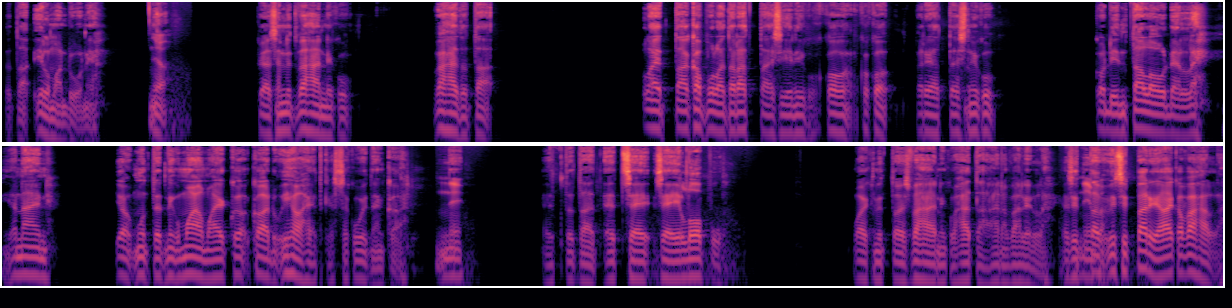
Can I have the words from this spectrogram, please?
tota, ilman duunia. Joo. Kyllä se nyt vähän, niin kuin, vähän tota, laittaa kapuloita rattaisiin niin koko, koko periaatteessa niin kuin kodin taloudelle ja näin. Joo, mutta et, niinku maailma ei kaadu ihan hetkessä kuitenkaan. Niin. Et, tota, et, et se, se ei lopu, vaikka nyt olisi vähän niinku hätää aina välillä. Ja sitten sit pärjää aika vähällä.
